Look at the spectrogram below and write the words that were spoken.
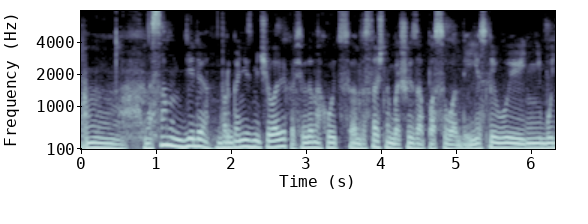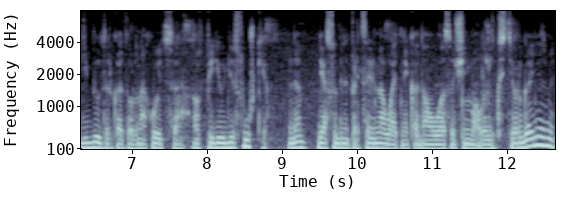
На самом деле в организме человека всегда находятся достаточно большие запасы воды. Если вы не бодибилдер, который находится в периоде сушки, да, и особенно предсоревновательный, когда у вас очень мало жидкости в организме,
